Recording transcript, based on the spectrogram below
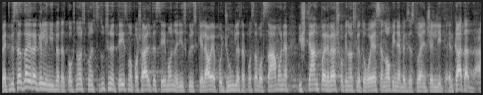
Bet visada yra galimybė, kad koks nors konstitucinio teismo pašalintas Seimo narys, kuris keliauja po džiunglės ar po savo sąmonę, iš ten parveš kokį nors Lietuvoje senokai nebeegzistuojančią lygą. Ir ką tada?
